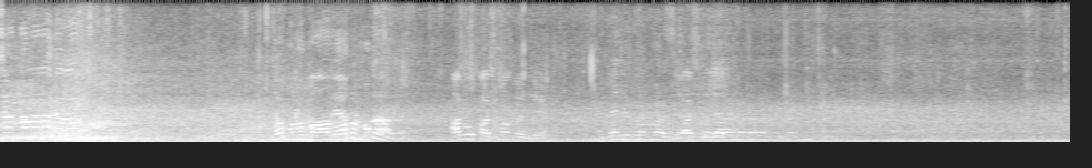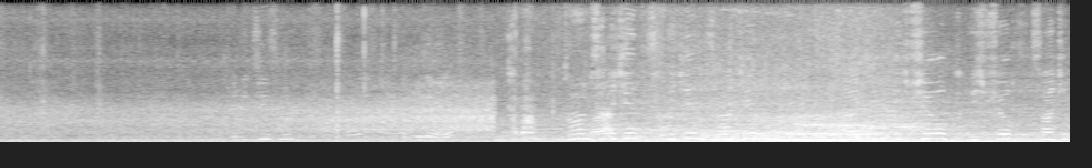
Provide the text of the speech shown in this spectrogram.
Heyecanlanana kadar. Tamam bunu bağlayalım bu. Abi. Abi o kaçmaz bence ya. Belli de olmaz ya. Kaçmaz kadar. Gideceğiz mi? Tamam, tamam sakin, sakin, sakin. Sakin, hiçbir şey yok, hiçbir şey yok. Sakin.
